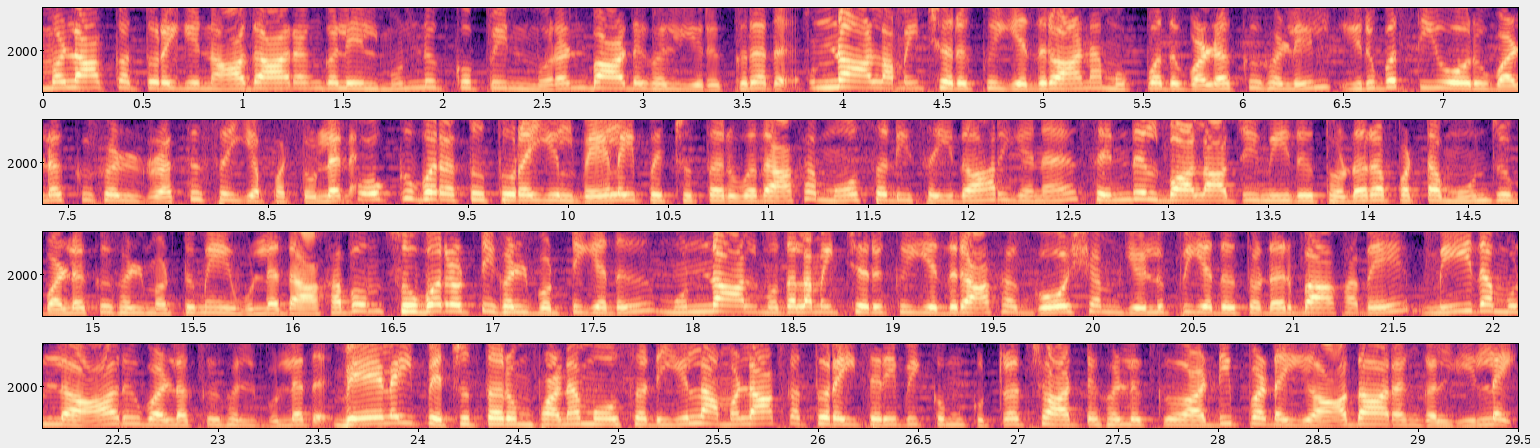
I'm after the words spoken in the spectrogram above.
அமலாக்கத்துறையின் ஆதாரங்களில் முன்னு முன்னுக்கு பின் முரண்பாடுகள் இருக்கிறது. முன்னாள் அமைச்சருக்கு எதிரான முப்பது வழக்குகளில் இருபத்தி ஓரு வழக்குகள் ரத்து செய்யப்பட்டுள்ளன. போக்குவரத்து துறையில் வேலை பெற்றுத் தருவதாக மோசடி செய்தார் என செந்தில் பாலாஜி மீது தொடரப்பட்ட மூன்று வழக்குகள் மட்டுமே உள்ளதாகவும் சுவரொட்டிகள் ஒட்டியது முன்னாள் முதலமைச்சருக்கு எதிராக கோஷம் எழுப்பியது தொடர்பாகவே மீதமுள்ள ஆறு வழக்குகள் உள்ளது. வேலை பெற்றுத்தரும் பண மோசடியில் அமலாக்கத்துறை தெரிவிக்கும் குற்றச்சாட்டுகளுக்கு அடிப்படை ஆதாரங்கள் இல்லை.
